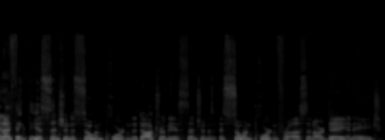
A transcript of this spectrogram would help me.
And I think the ascension is so important. The doctrine of the ascension is, is, so important for us in our day and age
